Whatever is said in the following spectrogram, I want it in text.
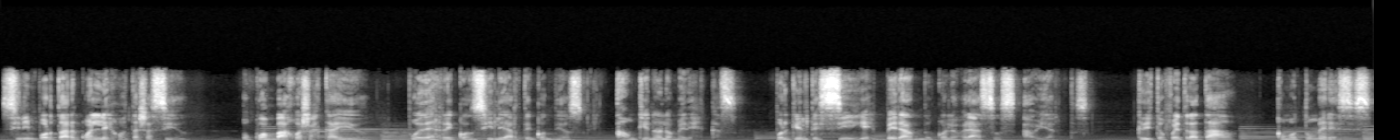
sin importar cuán lejos te hayas ido o cuán bajo hayas caído, puedes reconciliarte con Dios aunque no lo merezcas, porque Él te sigue esperando con los brazos abiertos. Cristo fue tratado como tú mereces,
